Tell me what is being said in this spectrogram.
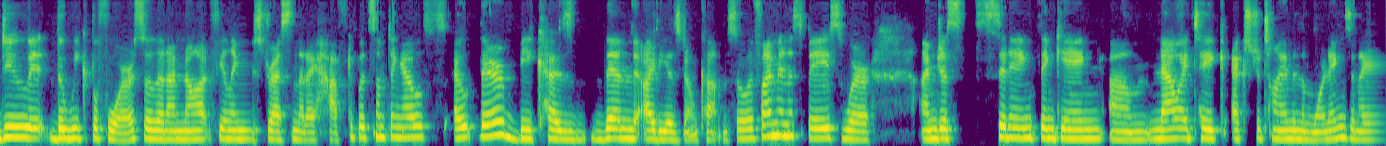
do it the week before so that I'm not feeling stressed and that I have to put something else out there because then the ideas don't come. So if I'm in a space where I'm just sitting thinking, um, now I take extra time in the mornings and I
